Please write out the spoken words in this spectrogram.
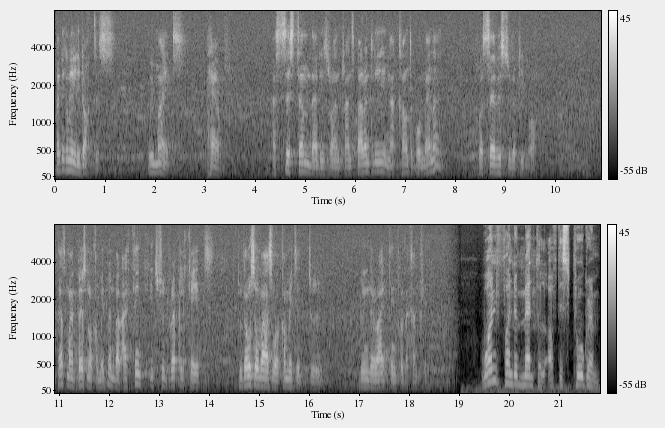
particularly doctors, we might have a system that is run transparently in an accountable manner for service to the people. That's my personal commitment, but I think it should replicate to those of us who are committed to doing the right thing for the country. One fundamental of this program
